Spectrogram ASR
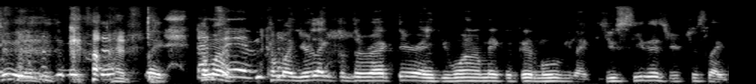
Dude, it doesn't make God. sense. Like, come That's on, him. come on. You're like the director, and you want to make a good movie. Like, you see this, you're just like,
